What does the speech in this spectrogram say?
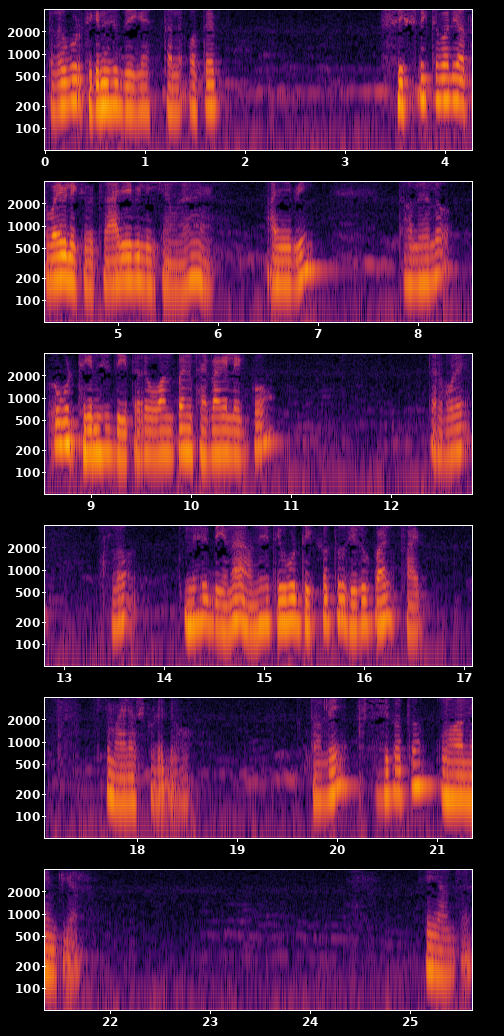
তাহলে উপর থেকে নিচের দিকে, তাহলে অতএব সিক্স লিখতে পারি অথবা এবি লিখতে পারি। আই এবি লিখি আমরা হ্যাঁ? আই এবি তাহলে হলো উপর থেকে নিচের দিকে, তাহলে ওয়ান পয়েন্ট ফাইভ আগে লিখব। তারপরে হলো নিচের দিকে না, নিচের দিকে উপর দিকে কত? জিরো পয়েন্ট ফাইভ মাইনাস করে দেব। তাহলে আসতেছে কত? ওয়ান এম্পিয়ার এই আনসার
